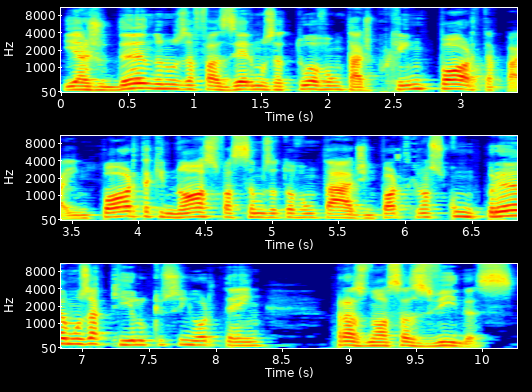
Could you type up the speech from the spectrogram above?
e ajudando-nos a fazermos a tua vontade, porque importa, Pai, importa que nós façamos a tua vontade, importa que nós cumpramos aquilo que o Senhor tem para as nossas vidas.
